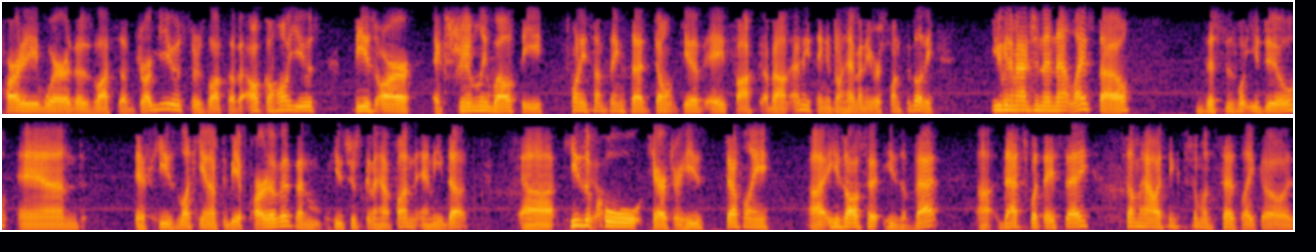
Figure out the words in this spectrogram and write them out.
party where there's lots of drug use, there's lots of alcohol use. These are extremely wealthy twenty somethings that don't give a fuck about anything and don't have any responsibility. You can imagine in that lifestyle, this is what you do, and if he's lucky enough to be a part of it, then he's just gonna have fun, and he does. Uh, he's a Yeah. cool character. He's definitely uh, he's also he's a vet. Uh, that's what they say. Somehow, I think someone says like, "Oh,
